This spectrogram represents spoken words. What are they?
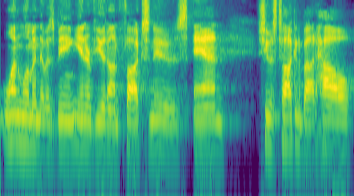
one woman that was being interviewed on Fox News, and she was talking about how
